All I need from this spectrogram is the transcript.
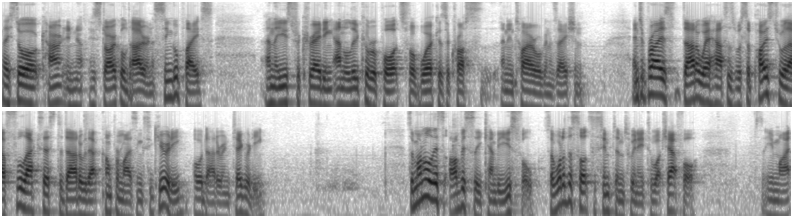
They store current and historical data in a single place and they're used for creating analytical reports for workers across an entire organization. Enterprise data warehouses were supposed to allow full access to data without compromising security or data integrity. So monoliths obviously can be useful. So what are the sorts of symptoms we need to watch out for? So you might,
